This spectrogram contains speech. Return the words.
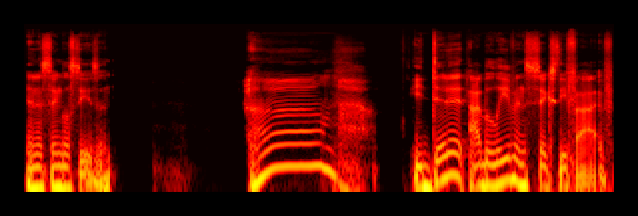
in a single season? Um, He did it, I believe, in 65.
